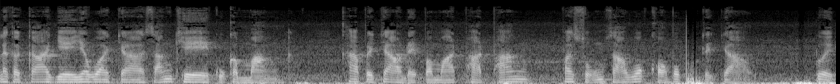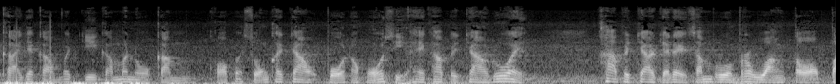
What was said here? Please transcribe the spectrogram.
และก็กายเยยวาจาสังเคกุกมัง ข้าพเจ้าได้ประมาทพลาดพังพระสงฆ์สาวกของพระพุทธเจ้า ด้วยกายกรรมวจีกรรมมโนกรรม ขอพระสงฆ์ข้าเจ้าโปรดโหสิให้ข้าพเจ้าด้วย ข้าพเจ้าจะได้สำรวมระวังต่อไป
